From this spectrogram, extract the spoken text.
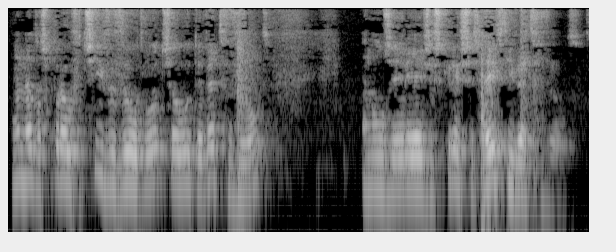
net als profetie vervuld wordt, zo wordt de wet vervuld. En onze Heer Jezus Christus heeft die wet vervuld.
